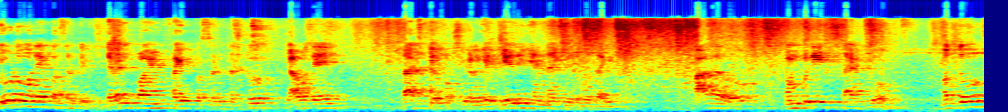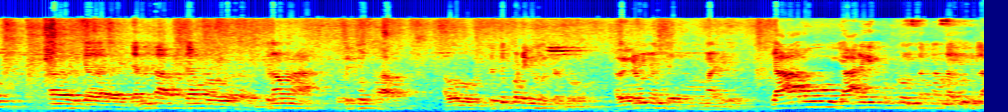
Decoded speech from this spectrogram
ಏಳೂವರೆ ಪರ್ಸೆಂಟೇಜ್ ಸೆವೆನ್ ಪಾಯಿಂಟ್ ಫೈವ್ ಪರ್ಸೆಂಟಷ್ಟು ಯಾವುದೇ ರಾಜಕೀಯ ಪಕ್ಷಗಳಿಗೆ ದೇಣಿಗೆಯನ್ನಾಗಿ ನೀಡುವುದಾಗಿದೆ ಆದರೂ ಕಂಪನೀಸ್ ಆ್ಯಕ್ಟು ಮತ್ತು ಜನತಾ ಪಕ್ಷ ಚುನಾವಣಾ ಇದಕ್ಕೂ ಸಹ ಅವರು ತಿದ್ದುಪಡಿಗಳನ್ನು ತಂದು ಅವೆಗಳನ್ನು ಮಾಡಿ, ಯಾರು ಯಾರಿಗೆ ಕೊಟ್ಟರು ಅಂತಕ್ಕಂಥದ್ದು ಇಲ್ಲ.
